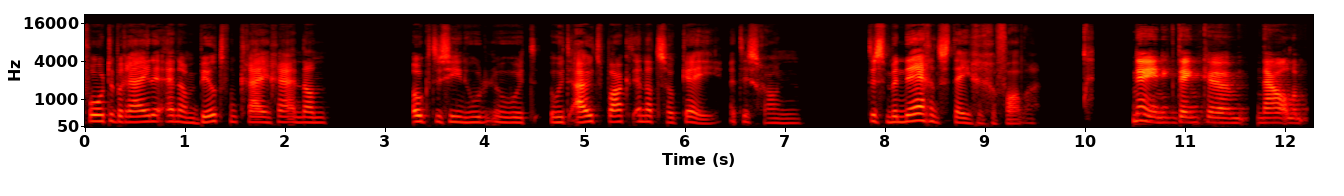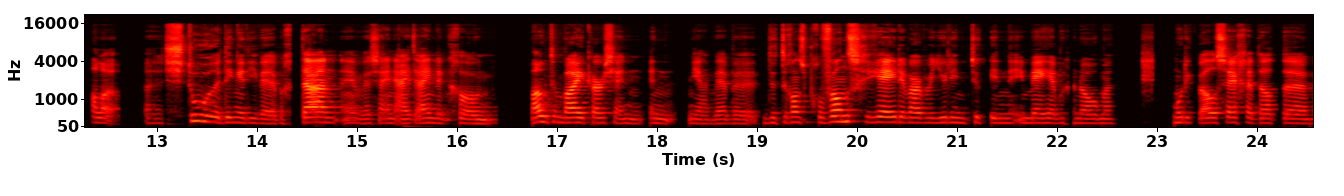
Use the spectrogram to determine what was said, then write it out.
voor te bereiden en dan een beeld van krijgen en dan ook te zien hoe, hoe, het, hoe het uitpakt. En dat is oké. Het is gewoon, het is me nergens tegengevallen. Nee, en ik denk uh, na alle, alle stoere dingen die we hebben gedaan. En we zijn uiteindelijk gewoon mountainbikers. En, en ja, we hebben de Transprovence gereden, waar we jullie natuurlijk in, in mee hebben genomen. Moet ik wel zeggen dat uh,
